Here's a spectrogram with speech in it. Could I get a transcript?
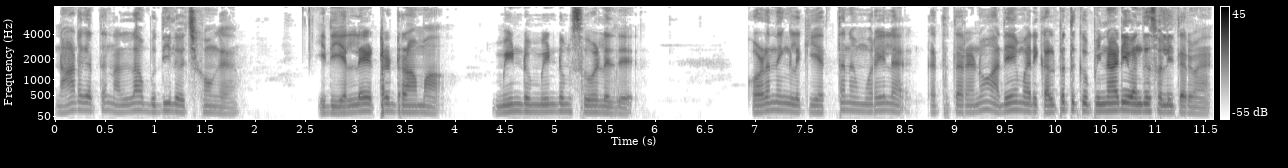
நாடகத்தை நல்லா புத்தியில் வச்சுக்கோங்க. இது எல்லையற்ற ட்ராமா மீண்டும் மீண்டும் சுழலுது. குழந்தைங்களுக்கு எத்தனை முறையில் கற்றுத்தரேனோ அதே மாதிரி கல்பத்துக்கு பின்னாடி வந்து சொல்லித் தருவேன்.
